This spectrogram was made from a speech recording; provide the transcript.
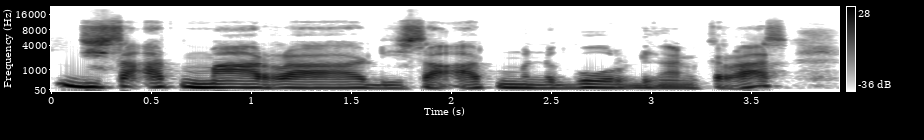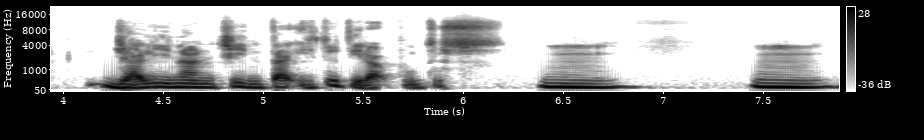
di saat marah, di saat menegur dengan keras, jalinan cinta itu tidak putus. Hmm. Hmm.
